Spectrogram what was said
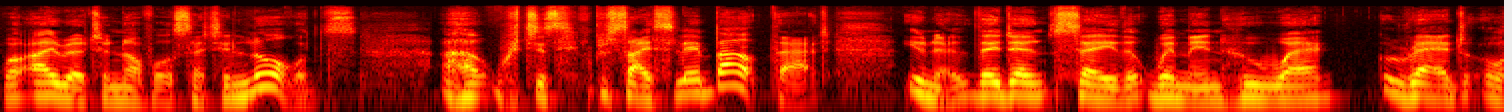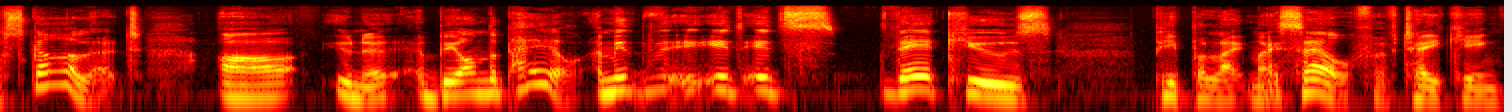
Well, I wrote a novel set in Lourdes uh, which is precisely about that. You know, they don't say that women who wear red or scarlet are, you know, beyond the pale. I mean, it, it's they accuse people like myself of taking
